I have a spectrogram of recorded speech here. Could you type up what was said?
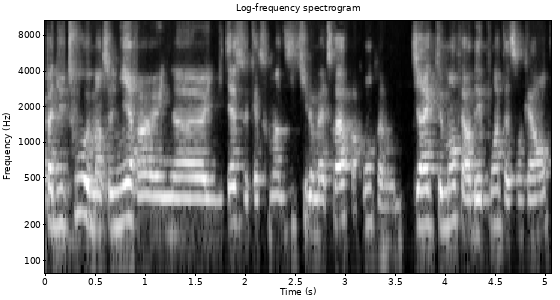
pas du tout maintenir une, vitesse de 90 km/h. Par contre, directement faire des pointes à 140.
